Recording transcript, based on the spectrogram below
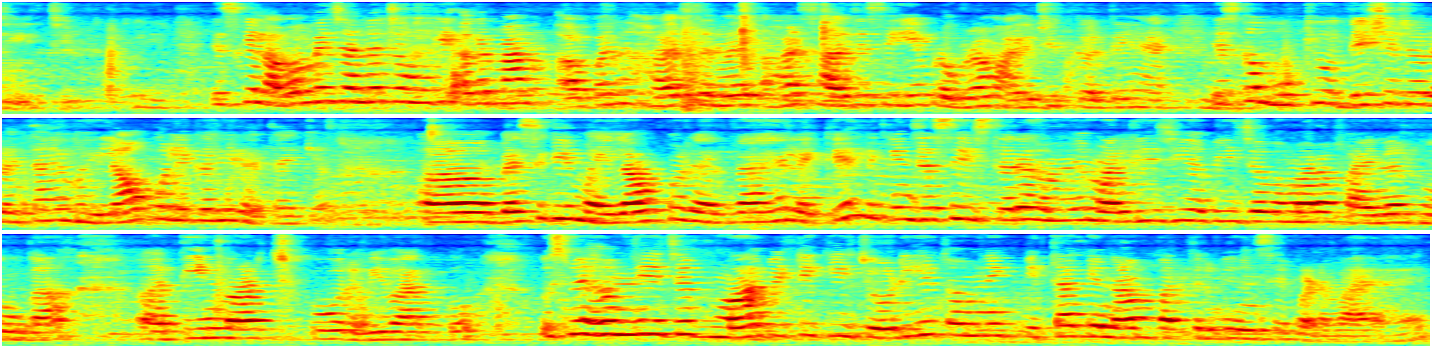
जी जी। इसके अलावा मैं जानना चाहूँगी अगर मैम अपन हर तरह हर साल जैसे ये प्रोग्राम आयोजित करते हैं इसका मुख्य उद्देश्य जो रहता है महिलाओं को लेकर ही रहता है क्या? बेसिकली महिलाओं को रहता है लेके लेकिन जैसे इस तरह हमने मान लीजिए अभी जब हमारा फाइनल होगा तीन मार्च को, रविवार को, उसमें हमने जब माँ बेटी की जोड़ी है तो हमने एक पिता के नाम पत्र भी उनसे पढ़वाया है।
